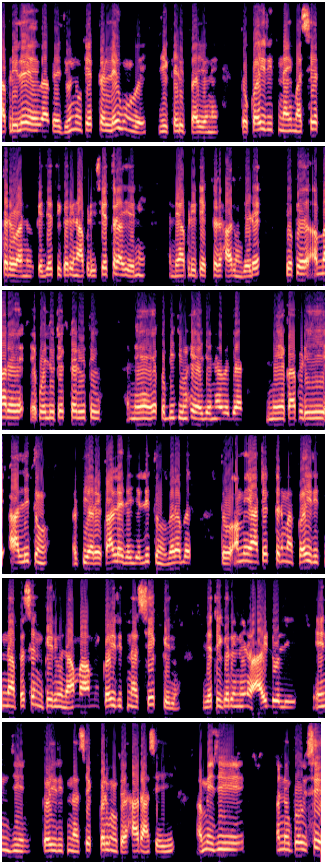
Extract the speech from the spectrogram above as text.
આપણી લઈ આવ્યા. કે જૂનું ટ્રેક્ટર લેવું હોય જે ખેડૂત ભાઈઓને, તો કઈ રીતના એમાં સેટ કરવાનું કે જેથી કરીને આપણી છેતરાઈએ નહીં અને આપણી ટ્રેક્ટર સારું જડે. જો કે અમારે એક ઓલું ટ્રેક્ટર હતું અને એક બીજું છે જે નવ હજાર ને એક આપણી આ લીધું, અત્યારે કાલે જ હજી લીધું, બરાબર? તો અમે આ ટ્રેક્ટરમાં કઈ રીતના પસંદ કર્યું ને આમાં અમે કઈ રીતના ચેક કર્યું? જેથી કરીને એને હાઇડ્રોલી એન્જિન કઈ રીતના ચેક કરવું કે સારા છે એ અમે જે અનુભવ છે,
